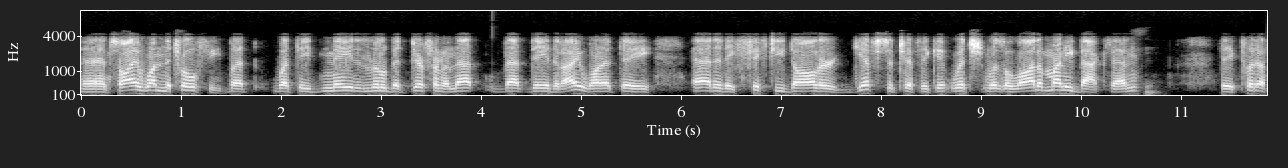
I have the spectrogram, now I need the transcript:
and so I won the trophy. But what they made a little bit different on that that day that I won it, they added a $50 gift certificate, which was a lot of money back then. They put a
